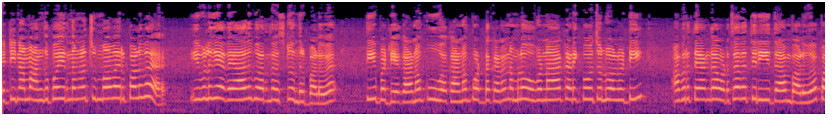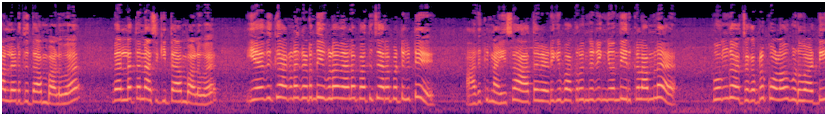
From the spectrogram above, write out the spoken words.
எட்டி நம்ம அங்க போய் இருந்தோம்னா சும்மாவே இருப்பாளுவ? இவளுக்கு எதையாவது பிறந்து வச்சுட்டு வந்திருப்பாளுவ? தீப்பெட்டியை காணும் பூவை காணும் பொட்டை காணும் நம்மள ஒவ்வொன்றா கடைக்கு போக சொல்லுவாள் வெட்டி அப்புறம் தேங்காய் உடச்சு அதை திருகி தான் பாழுவ பல்லெடுத்து தான் பாழுவ வெள்ளத்தை நசுக்கி தான் பாழுவ எதுக்கு அங்கே கிடந்து இவ்வளோ வேலை பார்த்து சிரப்பட்டுக்கிட்டு அதுக்கு நைஸா ஆத்த வேடிக்கை பார்க்குறோன்னு சொல்லி இங்கே வந்து இருக்கலாம்ல. பொங்க வச்சக்கப்புறம் குழவு விடுவாட்டி.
